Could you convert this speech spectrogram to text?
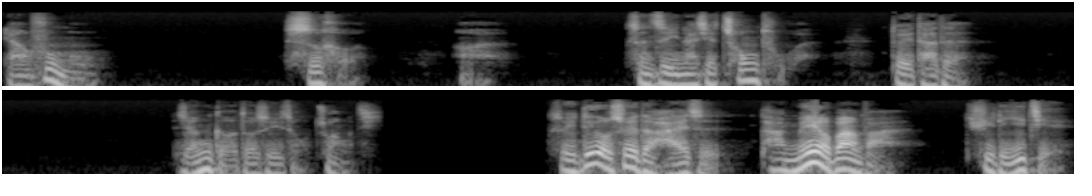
养父母失和啊，甚至于那些冲突啊。对他的人格都是一种撞击，所以六岁的孩子他没有办法去理解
